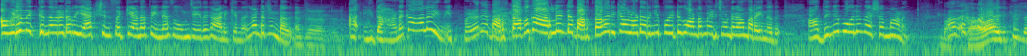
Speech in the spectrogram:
അവിടെ നിൽക്കുന്നവരുടെ റിയാക്ഷൻസ് ഒക്കെയാണ് പിന്നെ സൂം ചെയ്ത് കാണിക്കുന്നത്. കണ്ടിട്ടുണ്ടോ? അത്? കണ്ടു, കണ്ടു, കണ്ടു. ആ ഇതാണ് കാലം. ഇപ്പോഴത്തെ ഭർത്താവ് കാറിലുണ്ട്. ഭർത്താവ് ആയിരിക്കും അവളോട് ഇറങ്ങി പോയിട്ട് കോണ്ടം മേടിച്ചുകൊണ്ടുവരാൻ പറയുന്നത്. അതിന് പോലും വിഷമാണ്. ഭർത്താവായിരിക്കില്ല.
